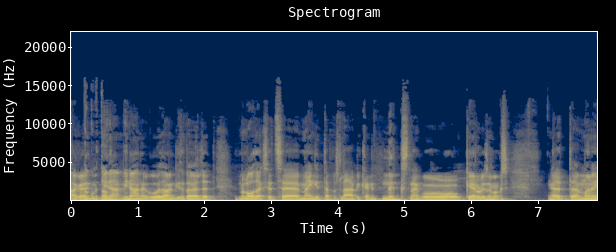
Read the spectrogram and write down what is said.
aga mina, mina nagu tahangi seda öelda, et, et ma loodaks, et see mängitavus läheb ikka nüüd nõks nagu keerulisemaks. Et äh, mõni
